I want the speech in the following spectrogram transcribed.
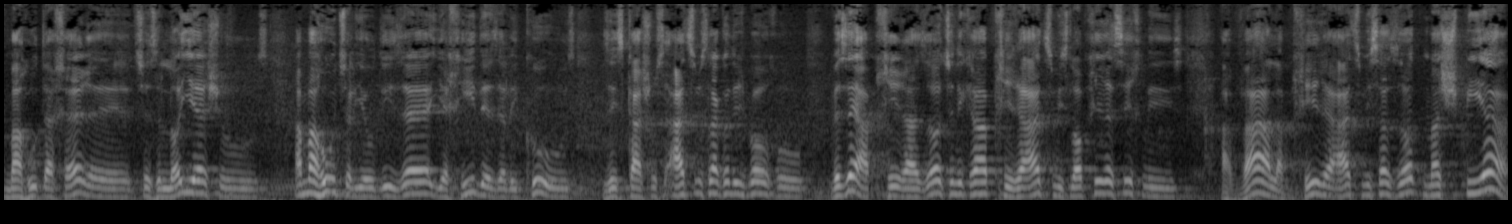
מהות אחרת, שזה לא ישוס. המהות של יהודי זה יחידה, זה ליכוז, זה איסקשוס עצמיס לקדוש ברוך הוא, וזה הבחירה הזאת שנקרא בחירה עצמיס, לא בחירה שכליס. אבל הבחירה עצמיס הזאת משפיעה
